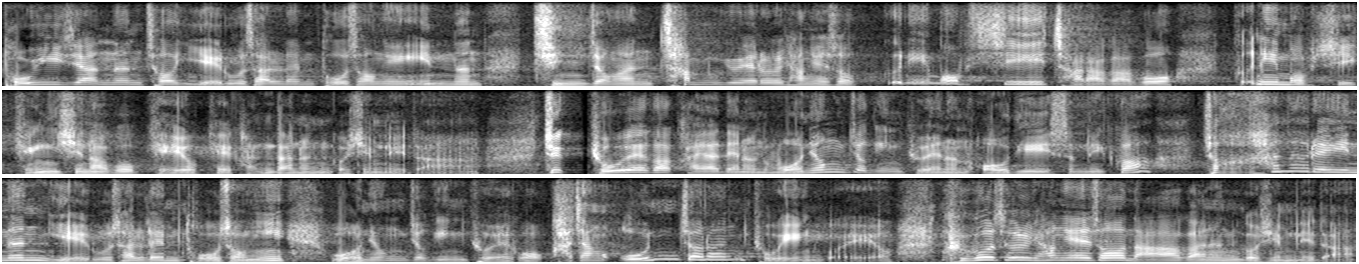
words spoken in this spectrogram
보이지 않는 저 예루살렘 도성에 있는 진정한 참교회를 향해서 끊임없이 자라가고 끊임없이 갱신하고 개혁해 간다는 것입니다. 즉, 교회가 가야 되는 원형적인 교회는 어디에 있습니까? 저 하늘에 있는 예루살렘 도성이 원형적인 교회고 가장 온전한 교회인 거예요. 그것을 향해서 나아가는 것입니다.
